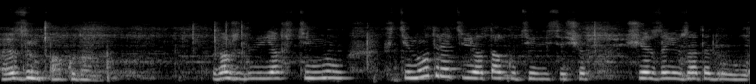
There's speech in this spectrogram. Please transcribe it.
Хезенпакудан. Завжди я в стіну, в стіну третю атаку цілюся, щоб ще заюзати другу.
